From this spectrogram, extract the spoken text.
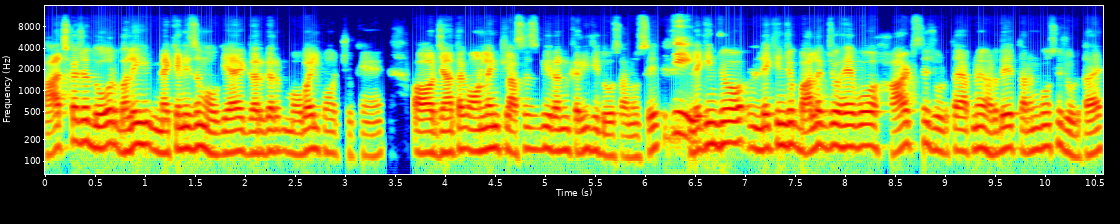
आज का जो दौर भले ही मैकेनिज्म हो गया है घर घर मोबाइल पहुँच चुके हैं और जहाँ तक ऑनलाइन क्लासेस भी रन करी थी दो सालों से लेकिन जो लेकिन जो बालक जो है वो हार्ट से जुड़ता है अपने हृदय तरंगों से जुड़ता है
